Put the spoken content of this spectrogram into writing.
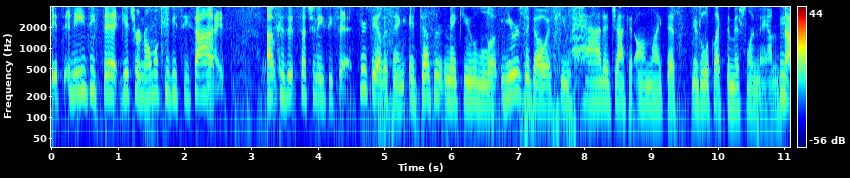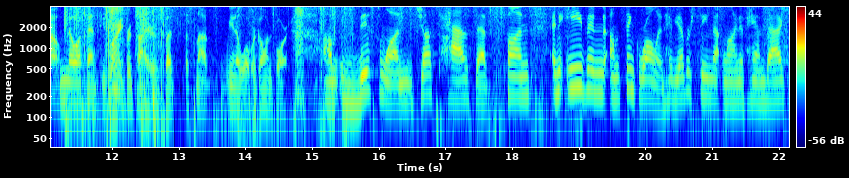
it's an easy fit. Get your normal QVC size because it's such an easy fit. Here's the other thing. It doesn't make you look. Years ago, if you had a jacket on like this, you'd look like the Michelin Man. No. No offense. He's going for tires, but that's not, you know, what we're going for. Um, this one just has that fun, and even um, think Rollin. Have you ever seen that line of handbags?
